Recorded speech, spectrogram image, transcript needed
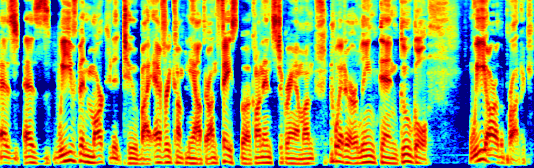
as as we've been marketed to by every company out there on Facebook, on Instagram, on Twitter, LinkedIn, Google. We are the product.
